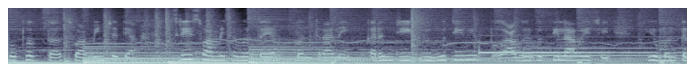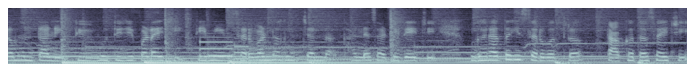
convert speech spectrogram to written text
तो फक्त स्वामींच्या त्या श्री स्वामी समर्थ या मंत्राने. कारण जी विभूती मी अगरबत्ती लावायची हे मंत्र म्हणताना ती विभूती जी पडायची ती मी सर्वांना घरच्यांना खाण्यासाठी द्यायची. घरातही सर्वत्र टाकत असायची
